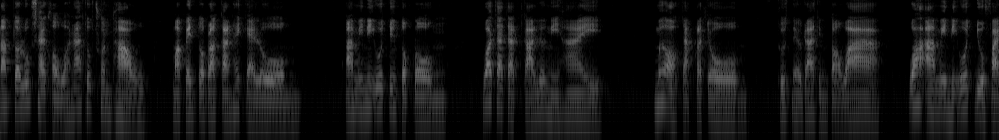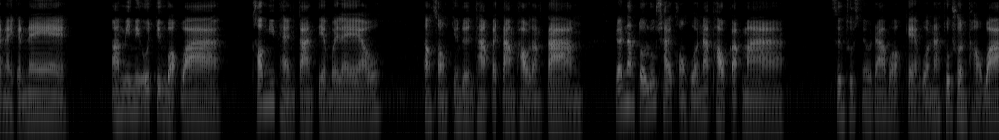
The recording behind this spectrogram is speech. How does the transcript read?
นำตัวลูกชายของหัวหน้าทุกชนเผ่า มาเป็นตัวประกันให้แก่โรม อามินิอุสจึงตกลงว่าจะจัดการเรื่องนี้ให้ เมื่อออกจากกระโจม ทุสเนลดาจึงต่อว่า ว่าอามินิอุสอยู่ฝ่ายไหนกันแน่ อามินิอุสจึงบอกว่า เขามีแผนการเตรียมไว้แล้ว ทั้งสองจึงเดินทางไปตามเผ่าต่างๆ และนำตัวลูกชายของหัวหน้าเผ่ากลับมา ซึ่งทุสเนลดาบอกแก่หัวหน้าทุกชนเผ่าว่า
